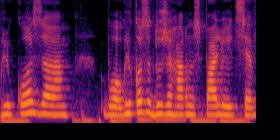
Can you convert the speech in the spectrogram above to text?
глюкоза, бо глюкоза дуже гарно спалюється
